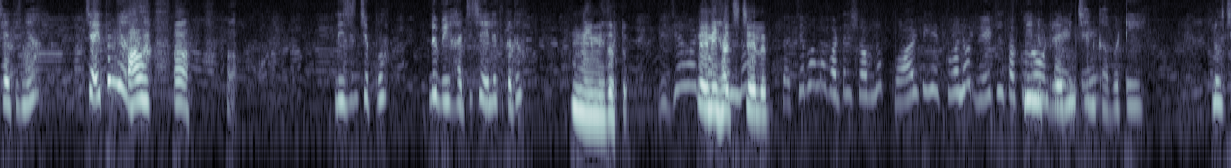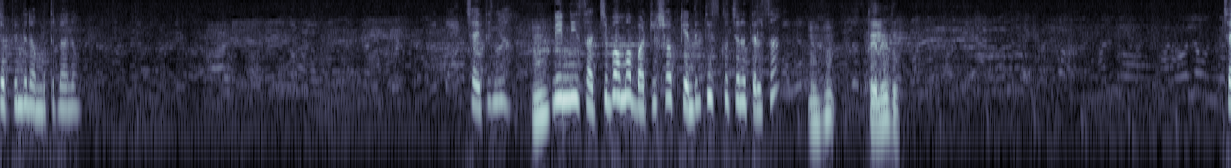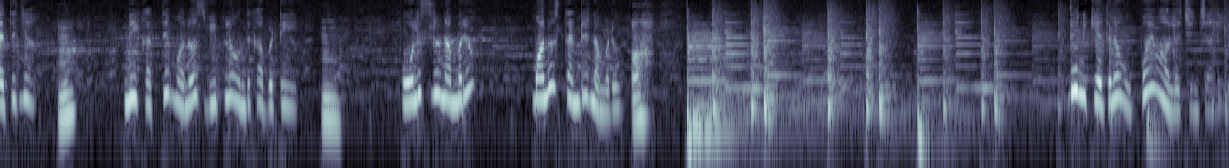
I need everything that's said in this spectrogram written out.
చైతన్య చైతన్య! నిజం చెప్పు నువ్వు ఈ హత్య చేయలేదు కదా? నీ మీదట్టు. నేను ఈ హత్య చేయలేదు. సత్యభామ బట్టల షాప్లో క్వాలిటీ ఎక్కువను రేట్లు నేను తక్కువ ప్రేమించాను కాబట్టి నువ్వు చెప్పింది నమ్ముతున్నాను. చైతన్య ఉమ్. నిన్న ఈ సత్యభామ బట్టల షాప్ ఎందుకు తీసుకొచ్చానో తెలుసా? తెలీదు. చైతన్య నీ కత్తే మనోజ్ వీపులో ఉంది కాబట్టి పోలీసులు నమ్మరు మనోజ్ తండ్రి నమ్మడు దీనికి ఏదైనా ఉపాయం ఆలోచించాలి.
